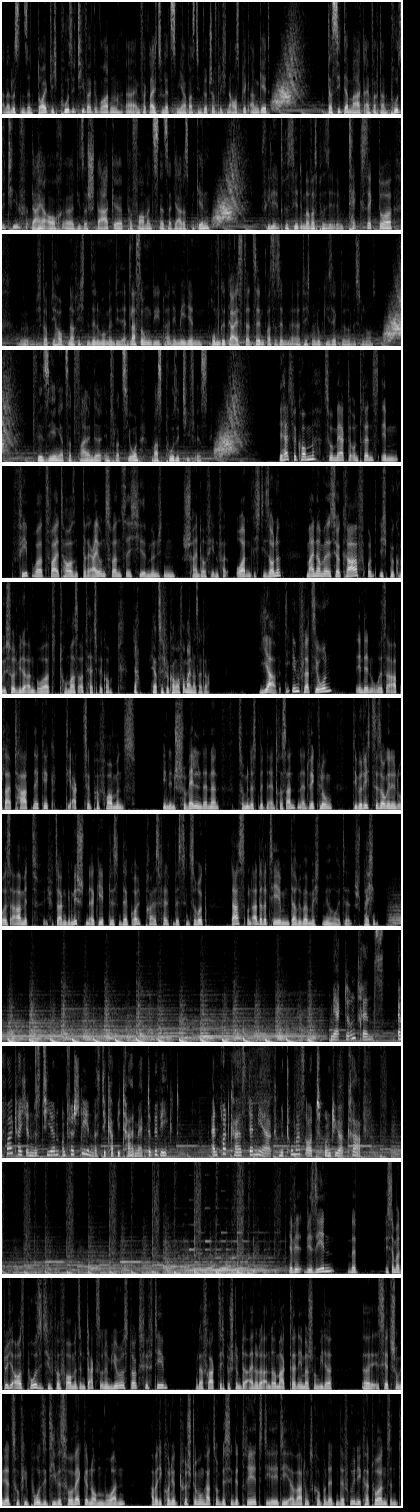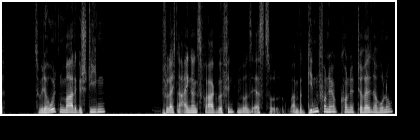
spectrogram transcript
Analysten sind deutlich positiver geworden äh, im Vergleich zu letztem Jahr, was den wirtschaftlichen Ausblick angeht. Das sieht der Markt einfach dann positiv, daher auch äh, diese starke Performance äh, seit Jahresbeginn. Viele interessiert immer, was passiert im Tech-Sektor. Ich glaube, die Hauptnachrichten sind im Moment diese Entlassungen, die da in den Medien rumgegeistert sind. Was ist im äh, Technologiesektor so ein bisschen los? Wir sehen jetzt hat fallende Inflation, was positiv ist. Ja, herzlich willkommen zu Märkte und Trends im Februar 2023. Hier in München scheint auf jeden Fall ordentlich die Sonne. Mein Name ist Jörg Graf und ich begrüße heute wieder an Bord Thomas Ott. Herzlich willkommen. Ja, herzlich willkommen auch von meiner Seite. Ja, die Inflation in den USA bleibt hartnäckig. Die Aktienperformance in den Schwellenländern zumindest mit einer interessanten Entwicklung die Berichtssaison in den USA mit, ich würde sagen, gemischten Ergebnissen. Der Goldpreis fällt ein bisschen zurück. Das und andere Themen, darüber möchten wir heute sprechen. Märkte und Trends. Erfolgreich investieren und verstehen, was die Kapitalmärkte bewegt. Ein Podcast der MEAG mit Thomas Ott und Jörg Graf. Ja, wir, wir sehen eine, ich sag mal, durchaus positive Performance im DAX und im Eurostox 50. Und da fragt sich bestimmt der ein oder andere Marktteilnehmer schon wieder, äh, ist jetzt schon wieder zu viel Positives vorweggenommen worden. Aber die Konjunkturstimmung hat so ein bisschen gedreht. Die, die Erwartungskomponenten der Frühindikatoren sind zum wiederholten Male gestiegen. Vielleicht eine Eingangsfrage, befinden wir uns erst so am Beginn von der konjunkturellen Erholung?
